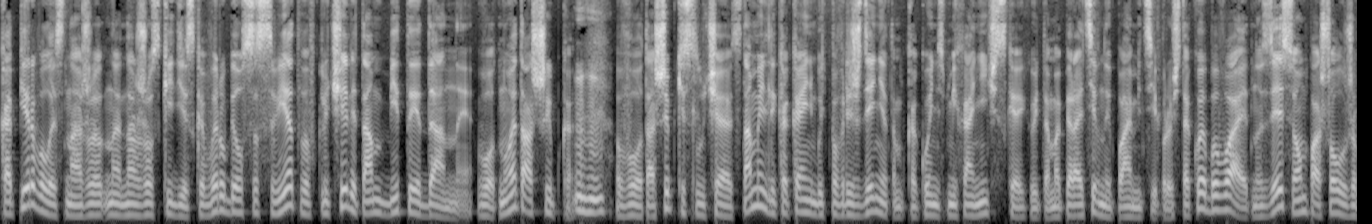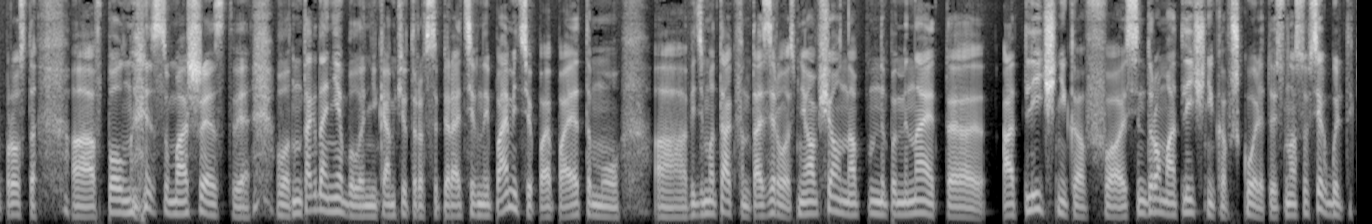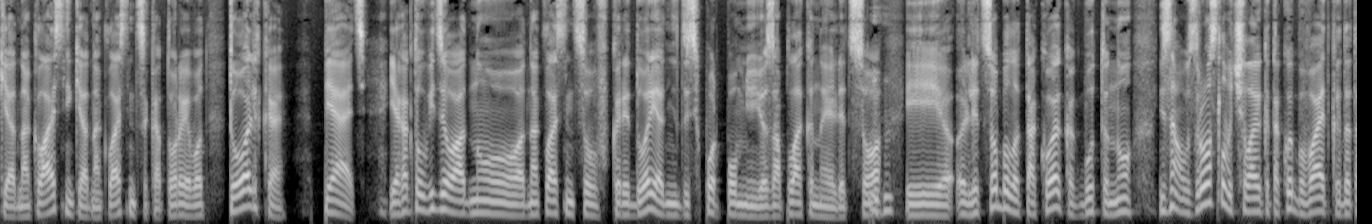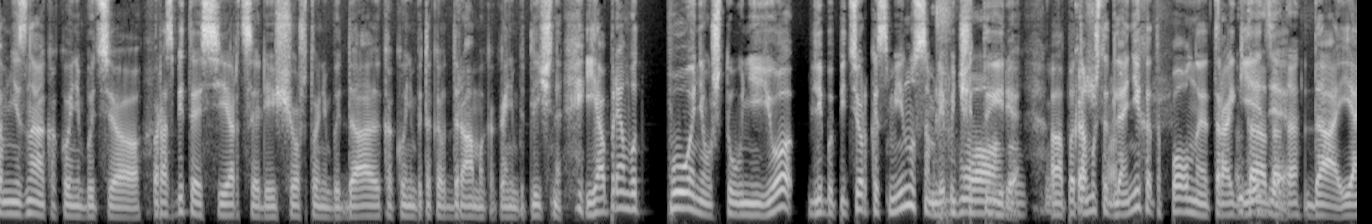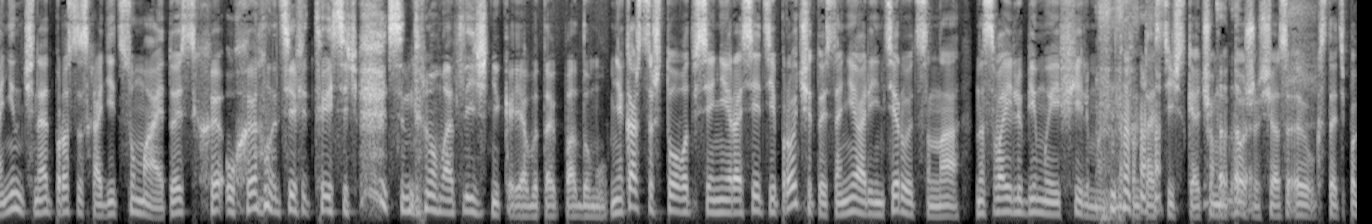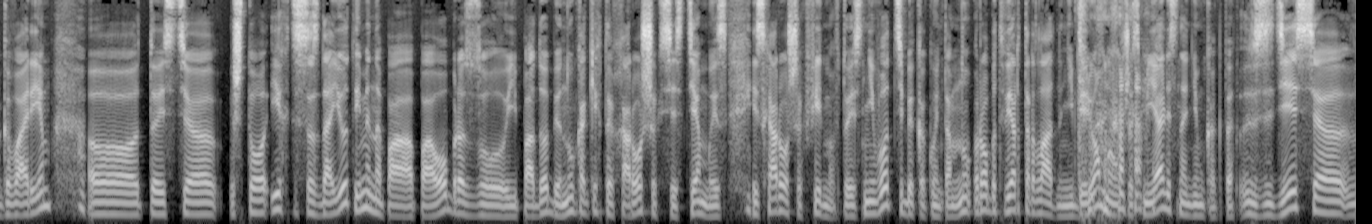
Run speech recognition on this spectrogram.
копировалось на, на, на жесткий диск, и вырубился свет, вы включили там битые данные. Вот, ну это ошибка. Угу. Вот, ошибки случаются. Там или какое-нибудь повреждение там какой-нибудь механической, какой-то там оперативной памяти и прочее. Такое бывает, но здесь он пошел уже просто а, в полное сумасшествие. Вот, ну тогда не было ни компьютеров с оперативной памятью, поэтому, а, видимо, так фантазировалось. Мне вообще он напоминает э, отличников, э, синдром отличников в школе. То есть у нас у всех были такие одноклассники, одноклассницы, которые вот только 5. Я как-то увидел одну одноклассницу в коридоре, я не до сих пор помню ее заплаканное лицо, угу. и лицо было такое, как будто, ну, не знаю, у взрослого человека такое бывает, когда там, не знаю, какое-нибудь э, разбитое сердце или еще что-нибудь, да, какая-нибудь такая драма какая-нибудь личная. И я прям вот понял, что у нее либо пятерка с минусом, либо четыре, а, потому что для них это полная трагедия, да, да, да. да, и они начинают просто сходить с ума. И то есть у Хэлла 9 тысяч синдром отличника, я бы так подумал. Мне кажется, что вот все нейросети и прочее, то есть они ориентируются на, на свои любимые фильмы на фантастические, о чем мы тоже сейчас, э, кстати, поговорим. Э, то есть, э, что их создают именно по, по образу и подобию, ну, каких-то хороших систем из, из хороших фильмов. То есть не вот тебе какой какой-нибудь там, ну, робот Вертер, ладно, не берем, мы уже смеялись над ним как-то. Здесь э,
